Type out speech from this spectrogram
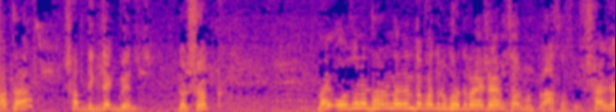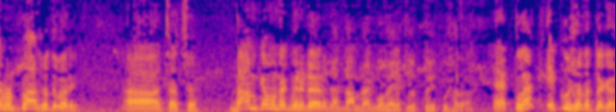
মাথা সব দিক দেখবেন। দর্শক ভাই ওজনের ধারণা দেন তো কতটুকু হতে পারে এটা? সাড়ে চার মন প্লাস আছে। সাড়ে চার প্লাস হতে পারে। আচ্ছা আচ্ছা। দাম কেমন রাখবেন এটার? এটার দাম রাখব ভাই এক লক্ষ একুশ হাজার। এক লাখ একুশ হাজার টাকা।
